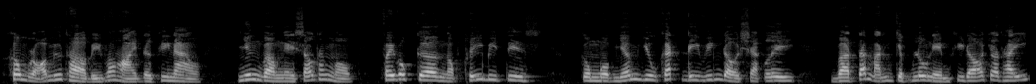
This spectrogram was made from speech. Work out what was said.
Không rõ miếu thờ bị phá hoại từ khi nào, nhưng vào ngày 6 tháng 1, Facebooker Ngọc Thúy Bitins cùng một nhóm du khách đi viếng đồi Sạc Ly và tấm ảnh chụp lưu niệm khi đó cho thấy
